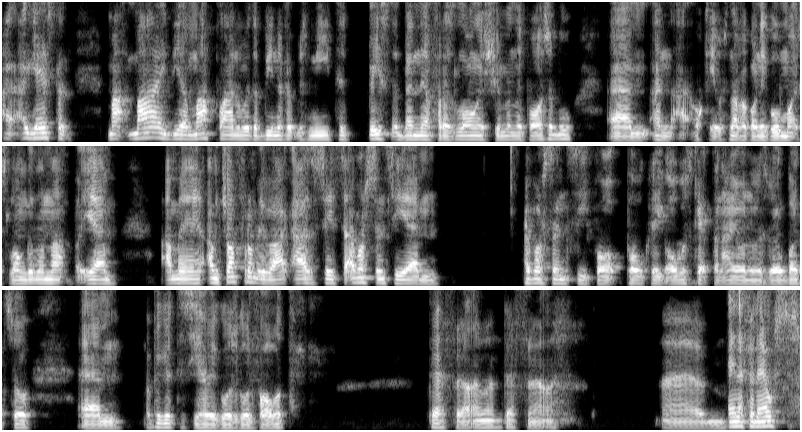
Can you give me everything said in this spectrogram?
I, I guess that my my idea, my plan would have been if it was me to basically been there for as long as humanly possible. Um, and I- okay, it was never going to go much longer than that. But yeah, I'm I'm, uh, I'm chuffed for him to be back. As I say, ever since he um ever since he fought Paul Craig, always kept an eye on him as well, bud. So um, it'll be good to see how he goes going forward. Definitely, man, definitely. Um, Anything else?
